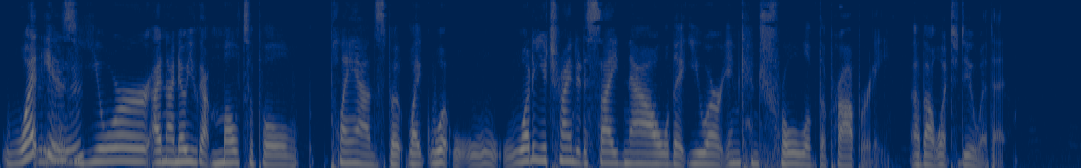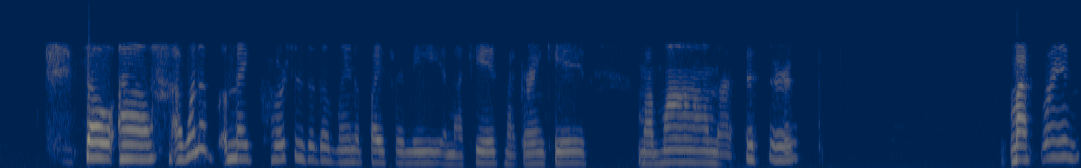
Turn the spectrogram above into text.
What is mm-hmm. your? And I know you've got multiple plans, but like, what what are you trying to decide now that you are in control of the property about what to do with it? so uh, I want to make portions of the land a place for me and my kids, my grandkids, my mom, my sisters, my friends,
